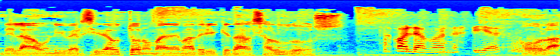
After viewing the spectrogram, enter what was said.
de la Universidad Autónoma de Madrid. ¿Qué tal? Saludos. Hola, buenos días. Hola.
